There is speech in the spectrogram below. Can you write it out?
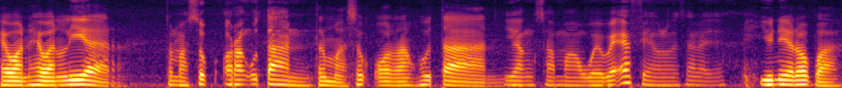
hewan-hewan liar, termasuk orang utan termasuk orang hutan. yang sama WWF ya kalau nggak salah ya. Uni Eropa.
